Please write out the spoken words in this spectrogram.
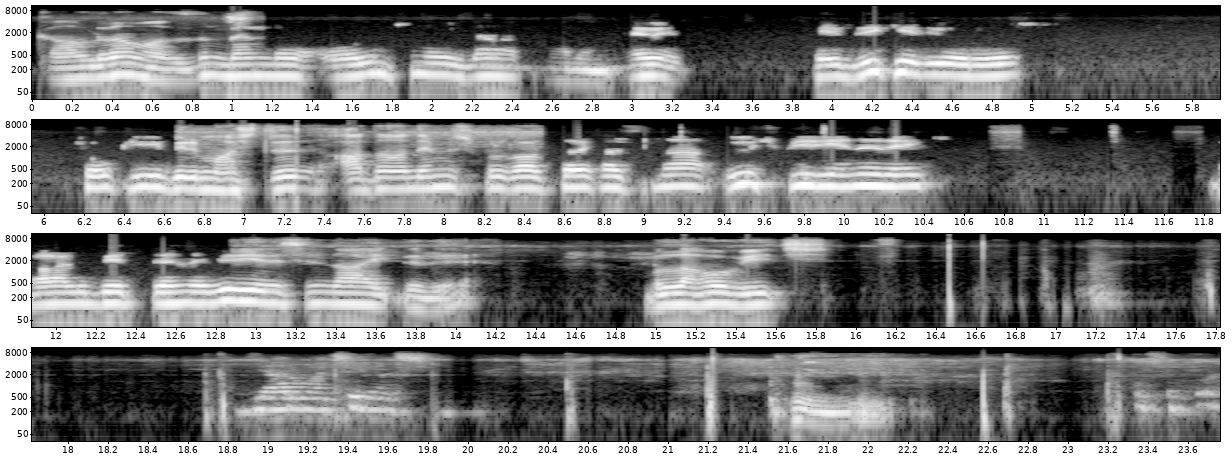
Kaldıramazdın. Ben de oğlumsun o yüzden atmadım. Evet. Tebrik ediyoruz. Çok iyi bir maçtı. Adana Demirspor Galatasaray karşısında 3-1 yenerek galibiyetlerine bir yenisini daha ekledi. Vlahovic Diğer maça gelsin. Bu sefer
